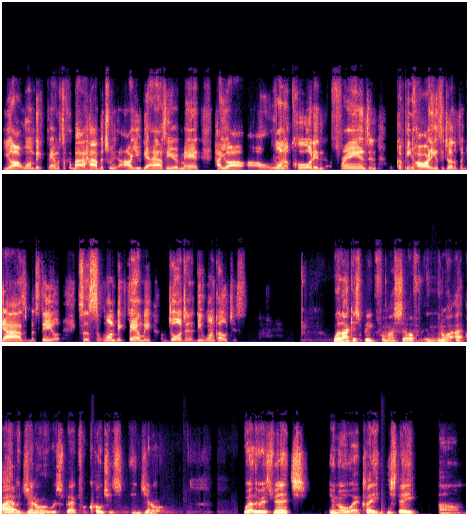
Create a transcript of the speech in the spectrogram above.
you all one big family. Talk about how between all you guys here, man, how you all are one accord and friends and compete hard against each other for guys, but still, so it's one big family of Georgia D1 coaches. Well, I can speak for myself. You know, I, I have a general respect for coaches in general, whether it's Vince, you know, at Clayton State. Um,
